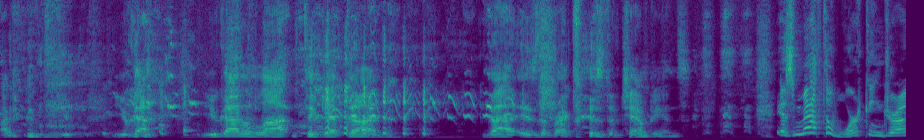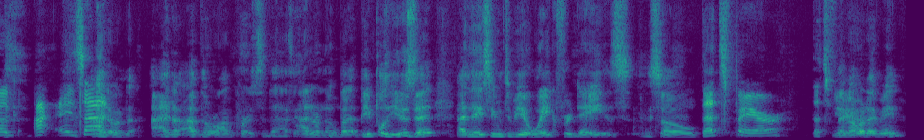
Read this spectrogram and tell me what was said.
I mean, you, you got you got a lot to get done. That is the breakfast of champions. is meth a working drug? I, is that I don't know. I don't. I'm the wrong person to ask. I don't know, but people use it, and they seem to be awake for days. So that's fair? That's fair. you know what I mean.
